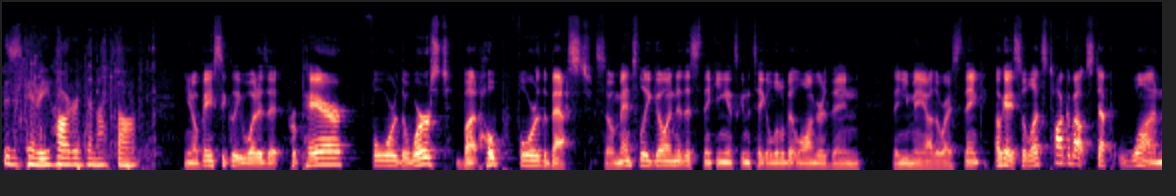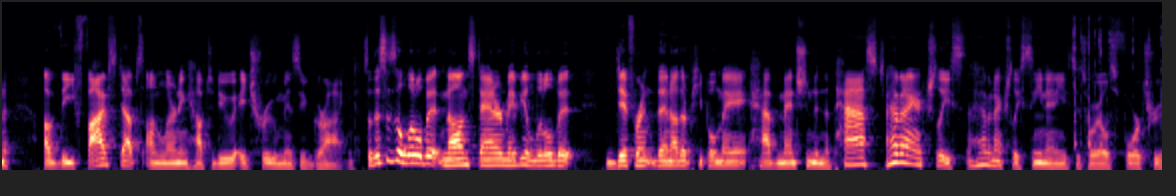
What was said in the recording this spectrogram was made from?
this is gonna be harder than I thought you know, basically what is it? Prepare for the worst, but hope for the best. So mentally go into this thinking it's gonna take a little bit longer than, than you may otherwise think. Okay, so let's talk about step one of the five steps on learning how to do a true Mizou grind. So this is a little bit non-standard, maybe a little bit different than other people may have mentioned in the past. I haven't actually I haven't actually seen any tutorials for true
